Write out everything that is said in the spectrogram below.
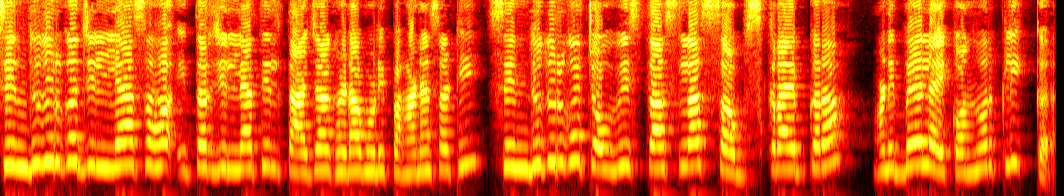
सिंधुदुर्ग जिल्ह्यासह इतर जिल्ह्यातील ताज्या घडामोडी पाहण्यासाठी सिंधुदुर्ग चोवीस तासला सबस्क्राईब करा आणि बेल आयकॉनवर क्लिक करा.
